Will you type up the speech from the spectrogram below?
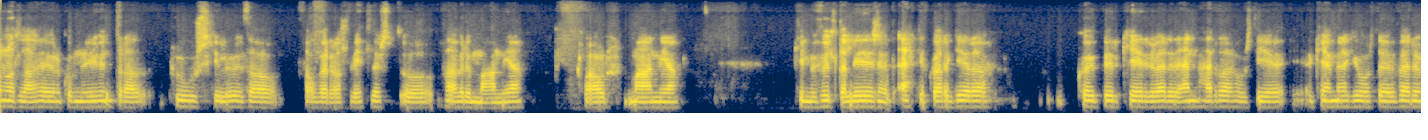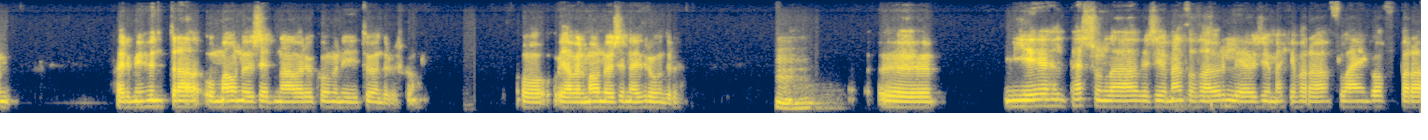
náttúrulega þegar við komin í 100 pluss skilu þá, þá verður allt vittlust og það verður manja, klár manja, kemur fullt að liði sem veit ekkert hvað að gera, kaupir, kerir verðið enn herra, þú veist, ég, kemur ekki óvart að við ferum, ferum í 100 og mánuðu setna verðum við komin í 200 sko og jável mánuðu setna í 300. Mhm. Uh, ég held persónlega að við séum ennþá það örli að við séum ekki að fara flying off bara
